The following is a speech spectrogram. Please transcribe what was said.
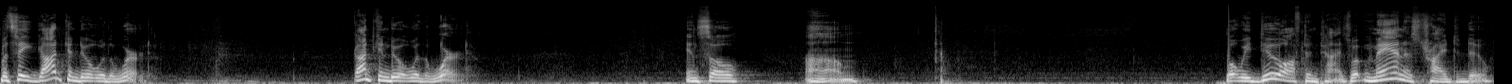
But see, God can do it with a word. God can do it with a word. And so, um, what we do oftentimes, what man has tried to do,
